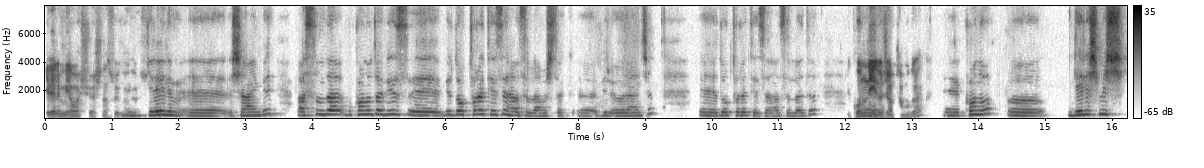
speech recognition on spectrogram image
girelim mi yavaş yavaş? Nasıl uygun görüyorsunuz? Girelim e, Şahin Bey. Aslında bu konuda biz e, bir doktora tezi hazırlamıştık e, bir öğrencim. E, doktora tezi hazırladı. Konu neydi Evet. hocam tam olarak? E, konu e, gelişmiş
